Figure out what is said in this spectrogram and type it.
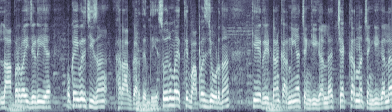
ਲਾਪਰਵਾਹੀ ਜਿਹੜੀ ਹੈ, ਉਹ ਕਈ ਵਾਰੀ ਚੀਜ਼ਾਂ ਖਰਾਬ ਕਰ ਦਿੰਦੀ ਹੈ। ਸੋ ਇਹਨੂੰ ਮੈਂ ਇੱਥੇ ਵਾਪਸ ਜੋੜਦਾ ਕਿ ਰੇਡਾਂ ਕਰਨੀਆਂ ਚੰਗੀ ਗੱਲ ਹੈ, ਚੈੱਕ ਕਰਨਾ ਚੰਗੀ ਗੱਲ ਹੈ।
